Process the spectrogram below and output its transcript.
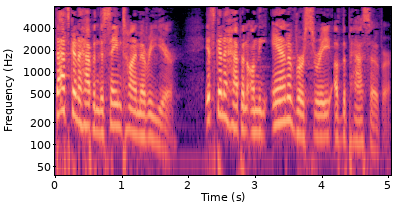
that's going to happen the same time every year. It's going to happen on the anniversary of the Passover.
